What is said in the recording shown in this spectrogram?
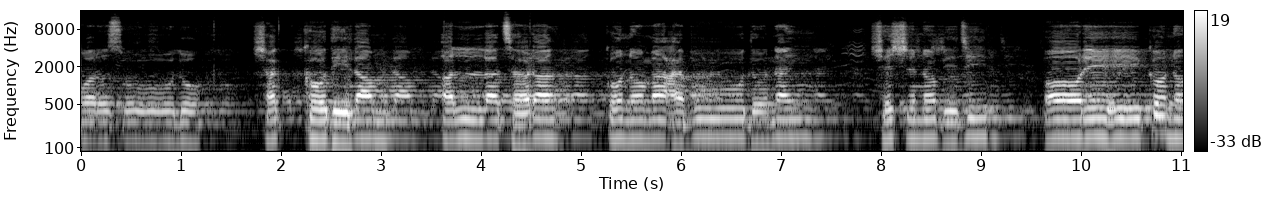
ওয়া রাসূলুহু। সাক্ষ্য দিলাম আল্লাহ ছাড়া কোনো মাবুদ নাই। শেষ নবীজির পরে কোনো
